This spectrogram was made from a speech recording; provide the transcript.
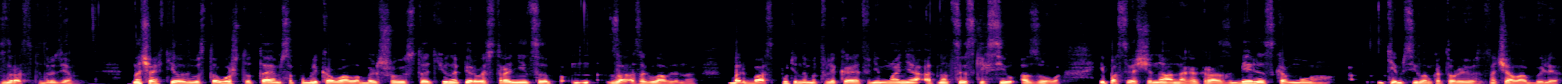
Здравствуйте, друзья! Начать хотелось бы с того, что Times опубликовала большую статью на первой странице, заглавленную «Борьба с Путиным отвлекает внимание от нацистских сил Азова». И посвящена она как раз Белецкому, тем силам, которые сначала были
